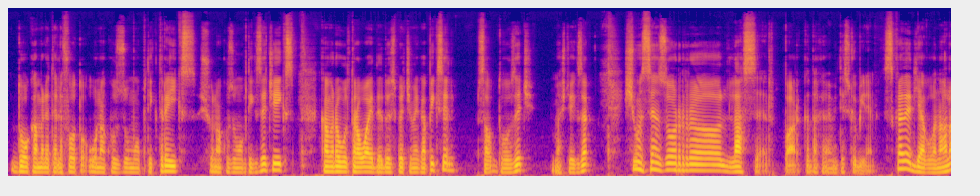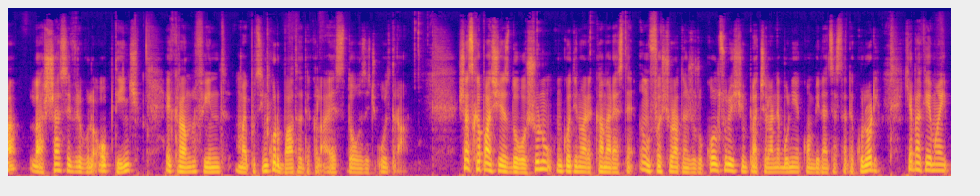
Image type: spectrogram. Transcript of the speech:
două camere telefoto, una cu zoom optic 3x și una cu zoom optic 10x, camera ultra-wide de 12 megapixeli sau 20, nu mai știu exact, și un senzor uh, laser, parcă dacă mi amintesc eu bine. Scade diagonala la 6,8 inch, ecranul fiind mai puțin curbat decât la S20 Ultra. Și a scăpat și S21, în continuare camera este înfășurată în jurul colțului și îmi place la nebunie combinația asta de culori, chiar dacă e mai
